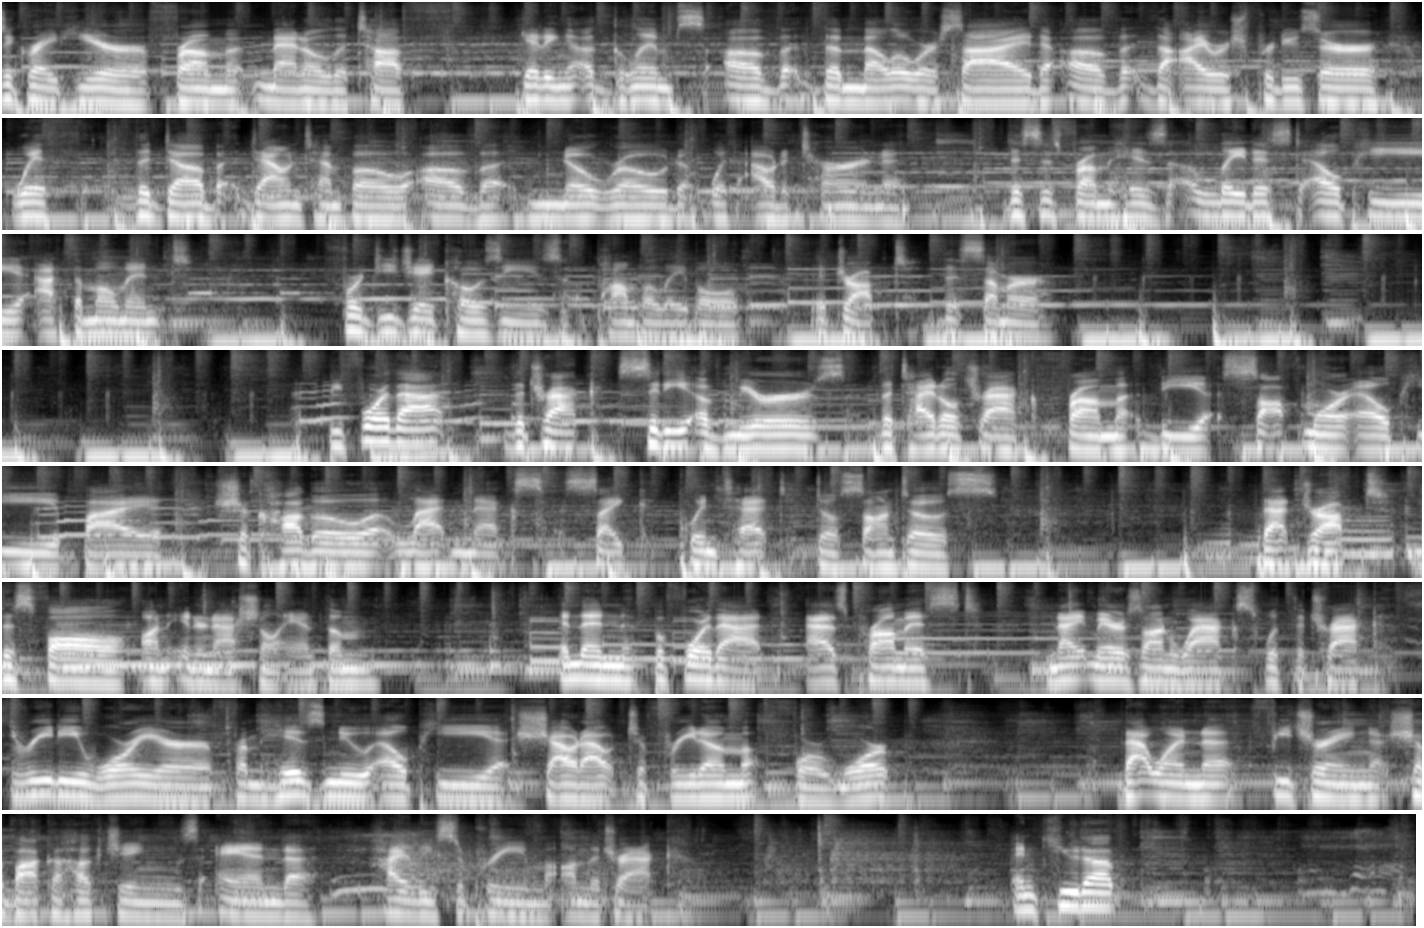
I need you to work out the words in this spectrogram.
Music right here from Mano Le Tough, getting a glimpse of the mellower side of the Irish producer with the dub down tempo of No Road Without a Turn. This is from his latest LP at the moment for DJ Koze's Pampa label. It dropped this summer. Before that, the track City of Mirrors, the title track from the sophomore LP by Chicago Latinx psych quintet Dos Santos. That dropped this fall on International Anthem. And then before that, as promised, Nightmares on Wax with the track 3D Warrior from his new LP, Shout Out to Freedom for Warp. That one uh, featuring Shabaka Hutchings and uh, Haile Supreme on the track. And queued up,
